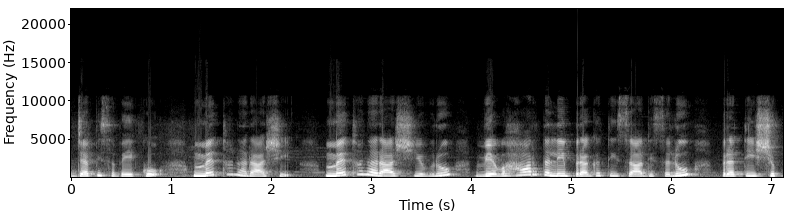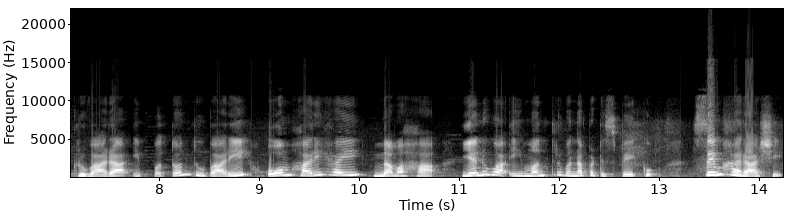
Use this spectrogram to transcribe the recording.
ಜಪಿಸಬೇಕು. ಮಿಥುನ ರಾಶಿ. ಮಿಥುನ ರಾಶಿಯವರು ವ್ಯವಹಾರದಲ್ಲಿ ಪ್ರಗತಿ ಸಾಧಿಸಲು ಪ್ರತಿ ಶುಕ್ರವಾರ ಇಪ್ಪತ್ತೊಂದು ಬಾರಿ ಓಂ ಹರಿಹೈ ನಮಃ ಎನ್ನುವ ಈ ಮಂತ್ರವನ್ನು ಪಠಿಸಬೇಕು. ಸಿಂಹ ರಾಶಿ.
